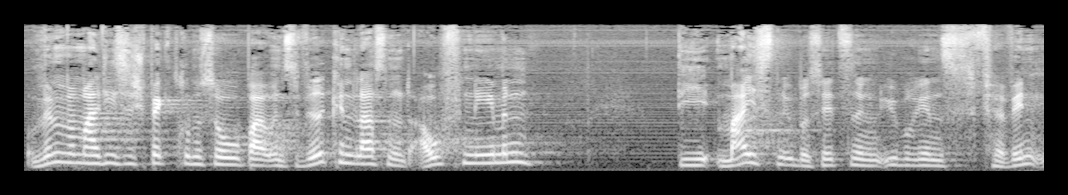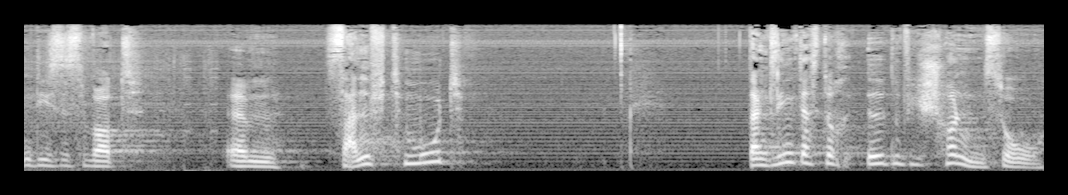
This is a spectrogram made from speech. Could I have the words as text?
Und wenn wir mal dieses Spektrum so bei uns wirken lassen und aufnehmen, die meisten Übersetzungen übrigens verwenden dieses Wort ähm, Sanftmut, dann klingt das doch irgendwie schon so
